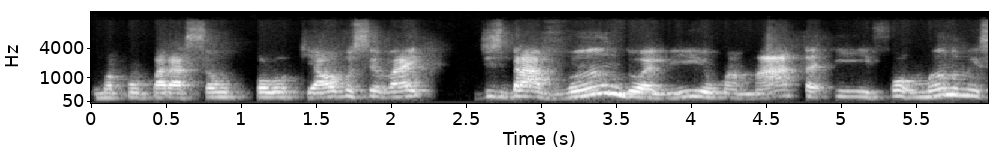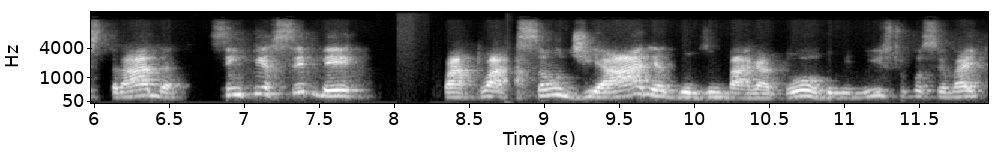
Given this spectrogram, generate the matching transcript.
uma comparação coloquial, você vai desbravando ali uma mata e formando uma estrada sem perceber. Com a atuação diária do desembargador, do ministro, você vai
